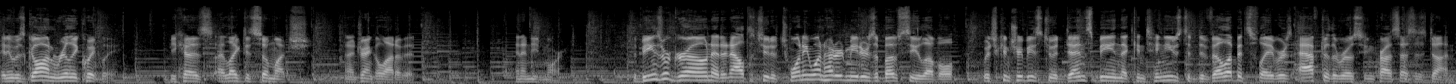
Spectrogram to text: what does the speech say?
and it was gone really quickly because I liked it so much and I drank a lot of it. And I need more. The beans were grown at an altitude of 2,100 meters above sea level, which contributes to a dense bean that continues to develop its flavors after the roasting process is done.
